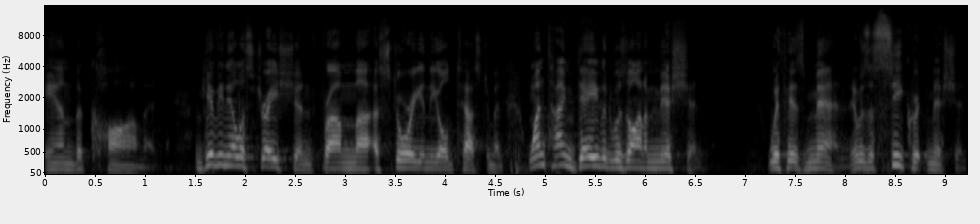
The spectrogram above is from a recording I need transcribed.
and the common. I'll give you an illustration from uh, a story in the Old Testament. One time, David was on a mission with his men, it was a secret mission.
